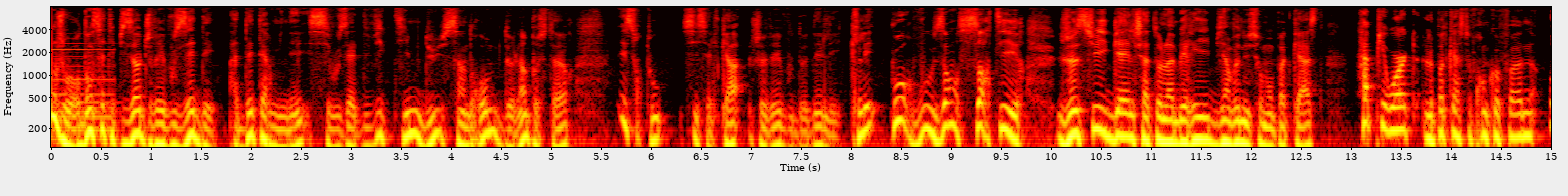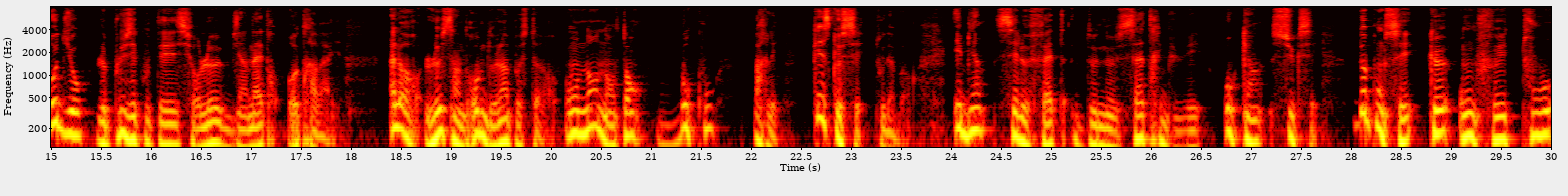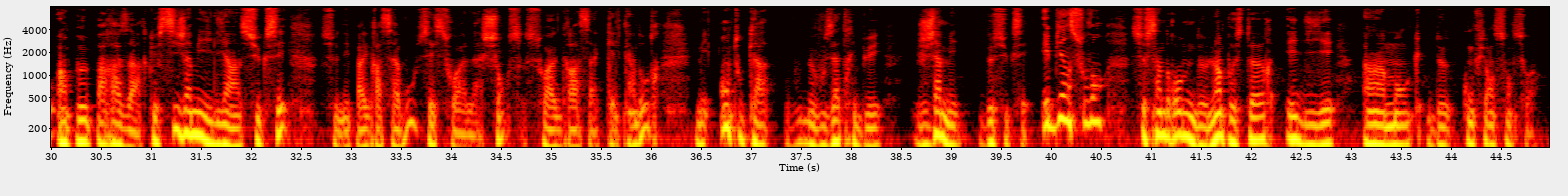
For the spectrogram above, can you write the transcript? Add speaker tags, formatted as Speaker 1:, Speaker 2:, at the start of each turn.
Speaker 1: Bonjour, dans cet épisode, je vais vous aider à déterminer si vous êtes victime du syndrome de l'imposteur. Et surtout, si c'est le cas, je vais vous donner les clés pour vous en sortir. Je suis Gaël Châtelain-Berry, bienvenue sur mon podcast Happy Work, le podcast francophone audio le plus écouté sur le bien-être au travail. Alors, le syndrome de l'imposteur, on en entend beaucoup parler. Qu'est-ce que c'est tout d'abord? Eh bien, c'est le fait de ne s'attribuer aucun succès de penser que on fait tout un peu par hasard, que si jamais il y a un succès, ce n'est pas grâce à vous, c'est soit la chance, soit grâce à quelqu'un d'autre, mais en tout cas, vous ne vous attribuez jamais de succès. Et bien souvent, ce syndrome de l'imposteur est lié à un manque de confiance en soi.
